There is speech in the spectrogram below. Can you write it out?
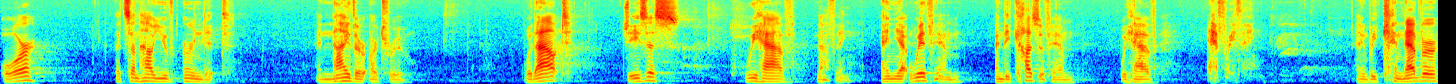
or that somehow you've earned it. And neither are true. Without Jesus, we have nothing. And yet, with him and because of him, we have everything. And we can never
